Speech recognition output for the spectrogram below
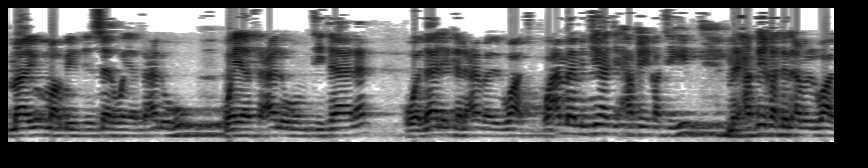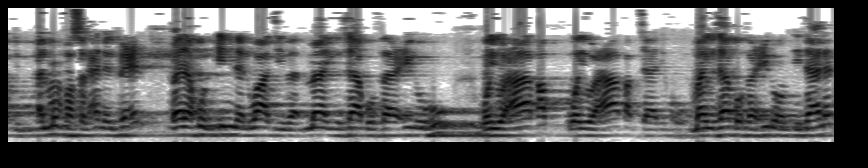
ما يؤمر به الإنسان ويفعله ويفعله امتثالا وذلك العمل الواجب وأما من جهة حقيقته من حقيقة الأمر الواجب المنفصل عن الفعل فنقول إن الواجب ما يثاب فاعله ويعاقب ويعاقب تاركه. ما يثاب فاعله امتثالا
